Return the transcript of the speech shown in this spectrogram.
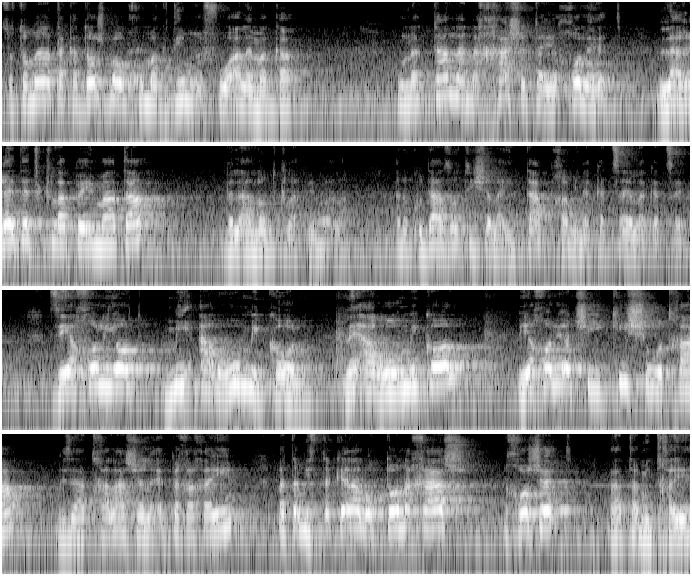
זאת אומרת, הקדוש ברוך הוא מקדים רפואה למכה. הוא נתן לנחש את היכולת לרדת כלפי מטה ולעלות כלפי מעלה. הנקודה הזאת היא של ההתהפכה מן הקצה אל הקצה. זה יכול להיות מערום מכל לארור מכל, ויכול להיות שהקישו אותך, וזו התחלה של הפך החיים, ואתה מסתכל על אותו נחש, נחושת, ואתה מתחיה.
